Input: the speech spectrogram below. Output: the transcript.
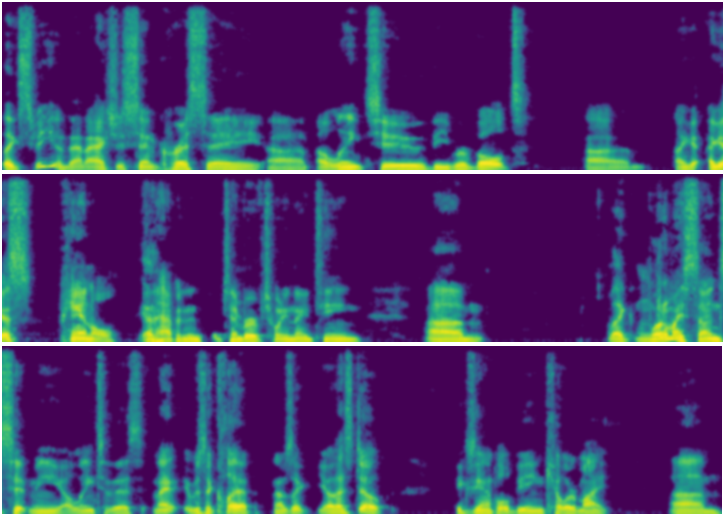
like speaking of that, I actually sent Chris a uh, a link to the revolt. Uh, I, I guess panel yeah. that happened in September of 2019. Um, like one of my sons sent me a link to this and I, it was a clip and I was like, yo, that's dope. Example being Killer Mike. Um,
